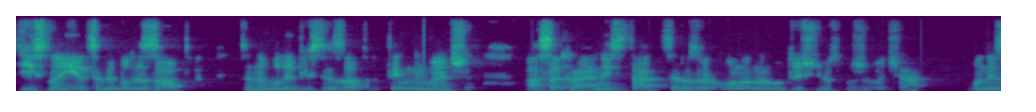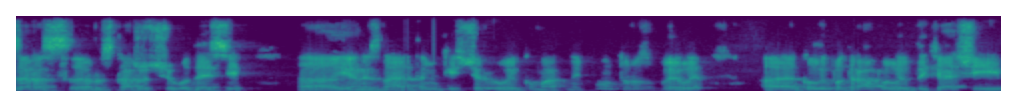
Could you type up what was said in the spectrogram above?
дійсно є. Це не буде завтра, це не буде післязавтра, тим не менше. А сакральність так це розраховано на внутрішнього споживача. Вони зараз е, розкажуть, що в Одесі е, я не знаю, там якийсь черговий командний пункт розбили. Е, Коли потрапили в дитячий е,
